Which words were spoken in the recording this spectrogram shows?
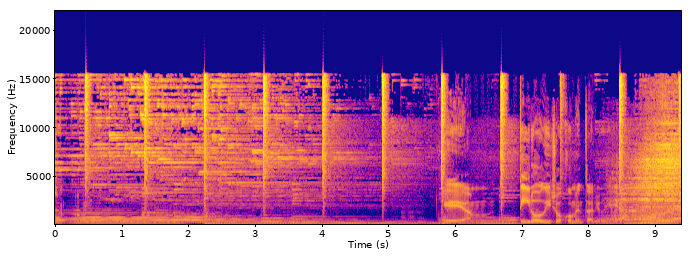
Corazón. Que am, tiró dichos comentarios. y ya.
